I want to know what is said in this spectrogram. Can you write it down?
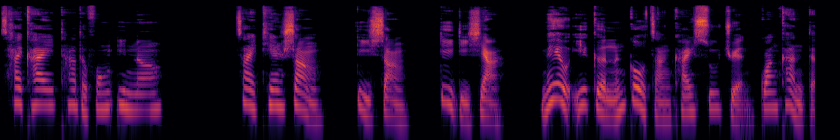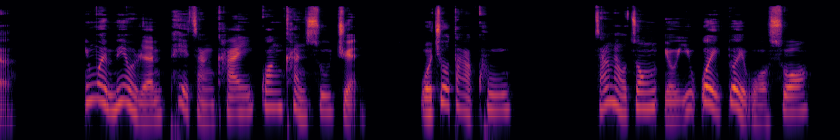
拆开它的封印呢？”在天上、地上、地底下，没有一个能够展开书卷观看的，因为没有人配展开观看书卷。我就大哭。长老中有一位对我说：“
